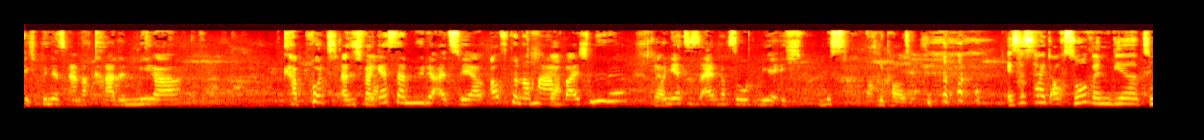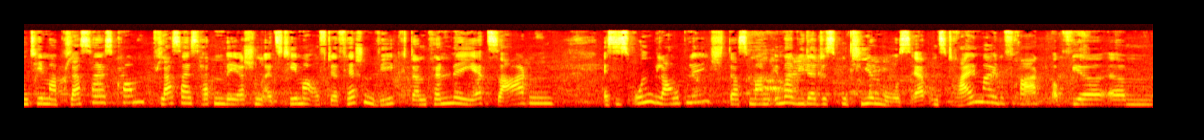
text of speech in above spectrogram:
ich bin jetzt einfach gerade mega kaputt. Also ich war Ja. gestern müde, als wir aufgenommen haben, Ja. war ich müde Ja. und jetzt ist es einfach so, mir, ich muss auf eine Pause. Es ist halt auch so, wenn wir zum Thema Plus Size kommen. Plus Size hatten wir ja schon als Thema auf der Fashion Week. Dann können wir jetzt sagen, es ist unglaublich, dass man immer wieder diskutieren muss. Er hat uns dreimal gefragt, ob wir ähm,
